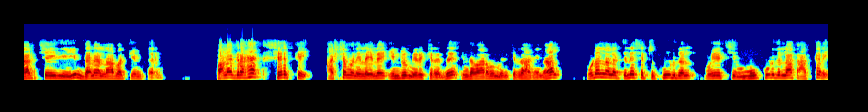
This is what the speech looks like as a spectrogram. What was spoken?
நற்செய்தியையும் தன லாபத்தையும் தரும். பல கிரக சேர்க்கை அஷ்டம நிலையில இன்றும் இருக்கிறது. இந்த வாரமும் இருக்கிறது. ஆகையினால் உடல் நலத்திலே சற்று கூடுதல் முயற்சி கூடுதலாக அக்கறை.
